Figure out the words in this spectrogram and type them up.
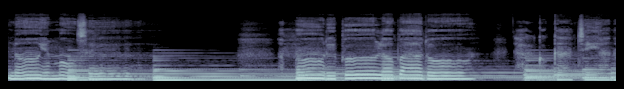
너의 모습. 아무리 불러봐도 닿을 것 같지 않아.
